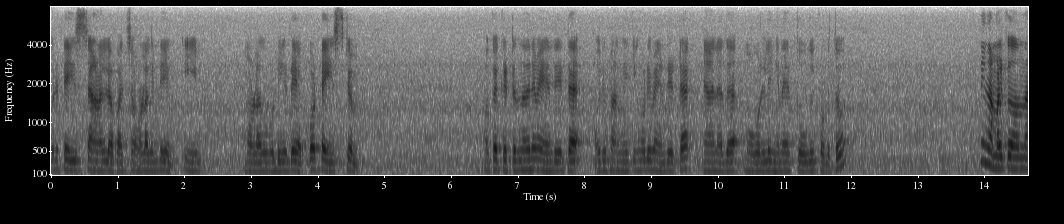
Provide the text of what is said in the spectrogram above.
ഒരു ടേസ്റ്റാണല്ലോ പച്ചമുളകിന്റെയും ഈ മുളക് പൊടിയുടെയും ഒക്കെ ടേസ്റ്റും ഒക്കെ കിട്ടുന്നതിന് വേണ്ടിയിട്ട് ഒരു ഭംഗിക്കും കൂടി വേണ്ടിയിട്ട് ഞാനത് മുകളിൽ ഇങ്ങനെ തൂകി കൊടുത്തു. ഇനി നമ്മൾക്ക് തന്ന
